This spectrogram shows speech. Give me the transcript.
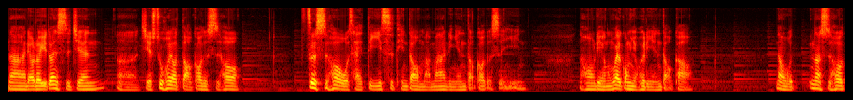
那聊了一段时间，呃，结束后要祷告的时候，这时候我才第一次听到妈妈灵言祷告的声音，然后连外公也会灵言祷告。那我那时候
